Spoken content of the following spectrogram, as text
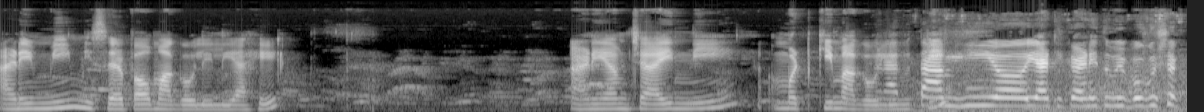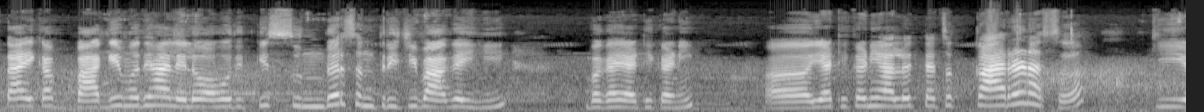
आणि मी मिसळपाव मागवलेली आहे. आणि आमच्या आईंनी मटकी मागवली होती. आम्ही या ठिकाणी तुम्ही बघू शकता एका बागेमध्ये आलेलो आहोत. इतकी सुंदर संत्रीची बाग आहे ही. बघा या ठिकाणी. या ठिकाणी आलो त्याचं कारण असं की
